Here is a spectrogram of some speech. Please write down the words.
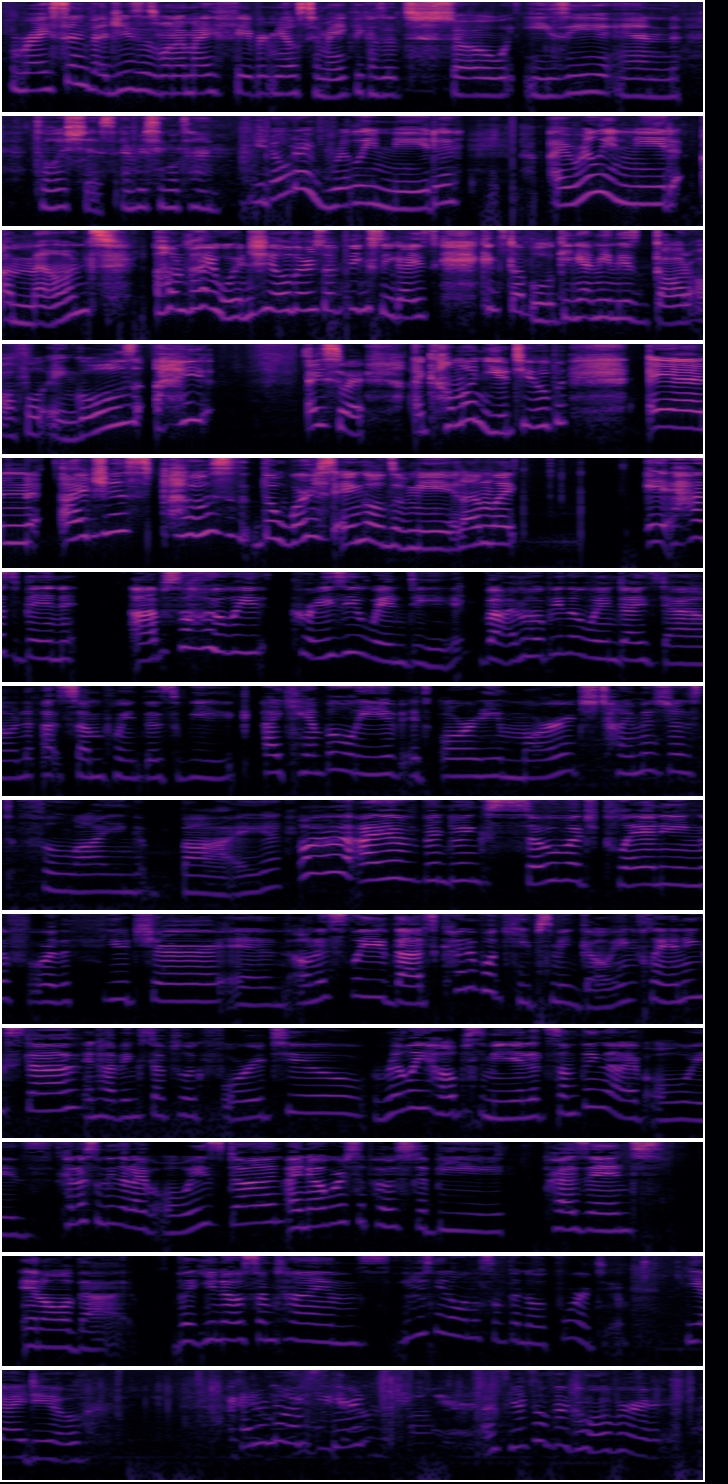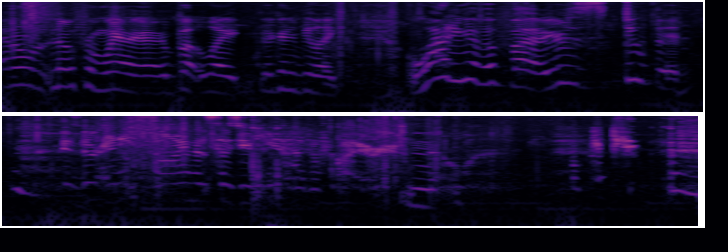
Rice and veggies is one of my favorite meals to make because it's so easy and delicious every single time. You know what I really need? I really need a mount on my windshield or something so you guys can stop looking at me in these god awful angles. I I swear, I come on YouTube and I just post the worst angles of me and I'm like, it has been absolutely crazy windy, but I'm hoping the wind dies down at some point this week. I can't believe it's already March. Time is just flying by. Oh, I have been doing so much planning for the future and honestly that's kind of what keeps me going. Planning stuff and having stuff to look forward to really helps me and it's something that I've always, kind of something that I've always done. I know we're supposed to be present and all of that, but you know, sometimes you just need a little something to look forward to. Yeah, I do. Okay, I don't know, I'm scared. I'm scared someone's gonna come over. I don't know from where, but like, they're gonna be like, why do you have a fire? You're stupid. Is there any sign that says you can't have a fire? No. Okay.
